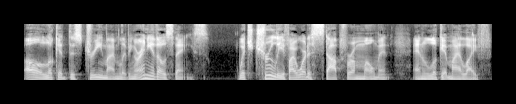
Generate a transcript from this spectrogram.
oh, look at this dream I'm living or any of those things. Which truly, if I were to stop for a moment and look at my life,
